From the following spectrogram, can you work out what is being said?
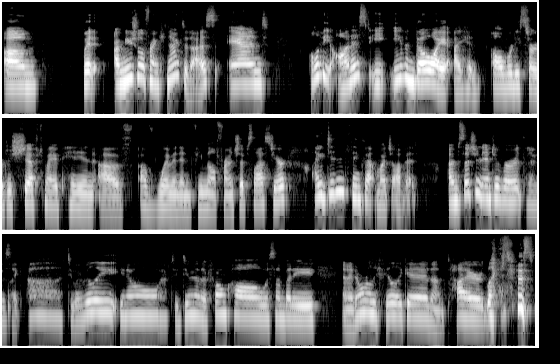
Um, but a mutual friend connected us, and I'll be honest, e- even though I, I had already started to shift my opinion of, of women and female friendships last year, I didn't think that much of it. I'm such an introvert that I was like, oh, do I really, you know, have to do another phone call with somebody? And I don't really feel like it. I'm tired. Like just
